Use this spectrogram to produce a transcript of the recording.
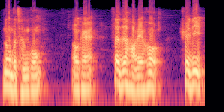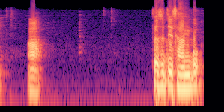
弄不成功。OK。设置好以后，确定啊，这是第三步。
